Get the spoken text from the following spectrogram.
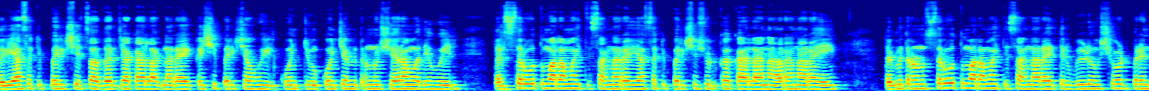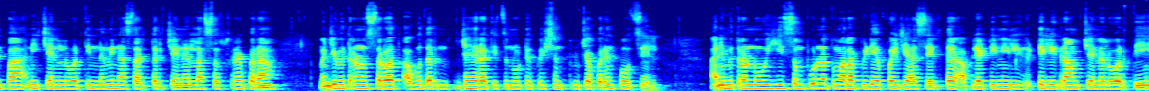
तर यासाठी परीक्षेचा दर्जा काय लागणार आहे? कशी परीक्षा होईल? कोणती कोणत्या मित्रांनो शहरामध्ये होईल? तर सर्व तुम्हाला माहिती सांगणार आहे. यासाठी परीक्षा शुल्क काय लागणार राहणार आहे? तर मित्रांनो सर्व तुम्हाला माहिती सांगणार आहे तर व्हिडिओ शेवटपर्यंत पहा आणि चॅनलवरती नवीन असाल तर चॅनलला सबस्क्राईब करा. म्हणजे मित्रांनो सर्वात अगोदर जाहिरातीचं नोटिफिकेशन तुमच्यापर्यंत पोहोचेल. आणि मित्रांनो ही संपूर्ण तुम्हाला पी डी एफ पाहिजे असेल तर आपल्या टेली टेलिग्राम चॅनलवरती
